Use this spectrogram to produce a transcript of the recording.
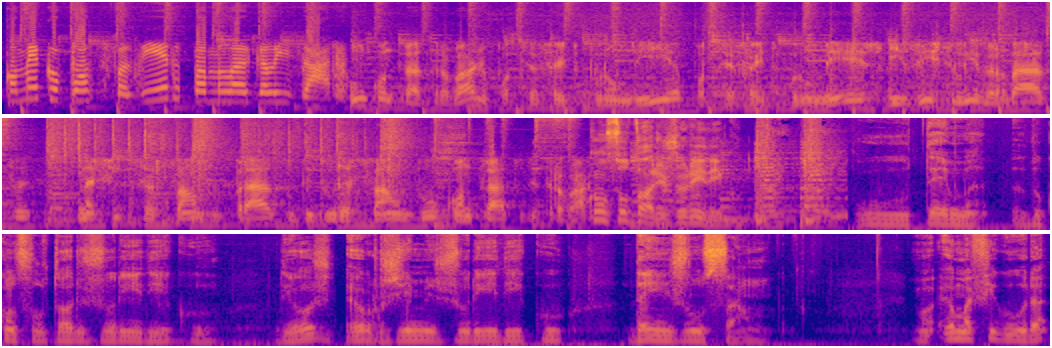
Como é que eu posso fazer para me legalizar? Um contrato de trabalho pode ser feito por um dia, pode ser feito por um mês. Existe liberdade na fixação do prazo de duração do contrato de trabalho. Consultório Jurídico. O tema do consultório jurídico de hoje é o regime jurídico da injunção. Bom, é uma figura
